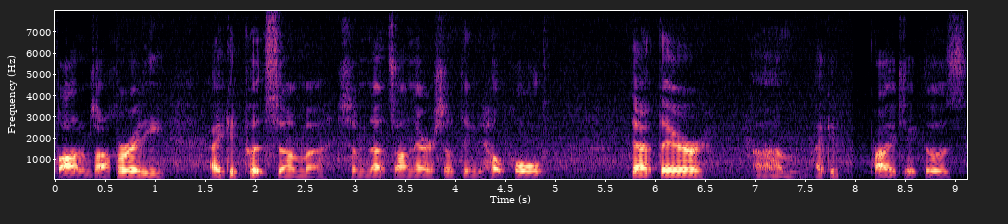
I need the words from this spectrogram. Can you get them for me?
bottoms off already I could put some uh, some nuts on there or something to help hold that there um, I could probably take those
